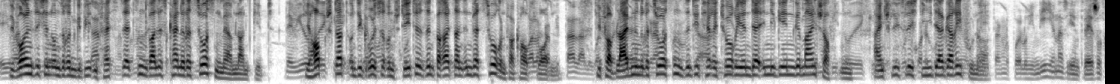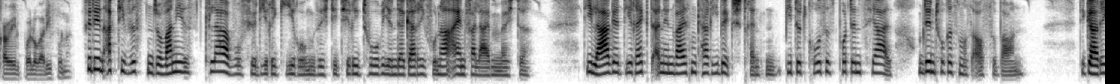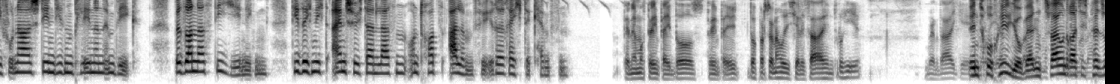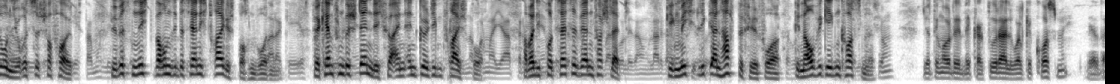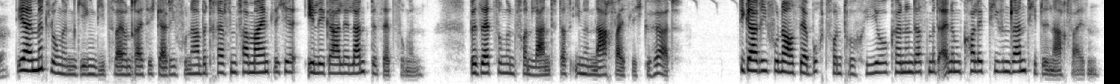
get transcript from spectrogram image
Sie wollen sich in unseren Gebieten festsetzen, weil es keine Ressourcen mehr im Land gibt. Die Hauptstadt und die größeren Städte sind bereits an Investoren verkauft worden. Die verbleibenden Ressourcen sind die Territorien der indigenen Gemeinschaften, einschließlich die der Garifuna. Für den Aktivisten Giovanni ist klar, wofür die Regierung sich die Territorien der Garifuna einverleiben möchte. Die Lage direkt an den weißen Karibikstränden bietet großes Potenzial, um den Tourismus auszubauen. Die Garifuna stehen diesen Plänen im Weg, besonders diejenigen, die sich nicht einschüchtern lassen und trotz allem für ihre Rechte kämpfen. In Trujillo werden 32 Personen juristisch verfolgt. Wir wissen nicht, warum sie bisher nicht freigesprochen wurden. Wir kämpfen beständig für einen endgültigen Freispruch. Aber die Prozesse werden verschleppt. Gegen mich liegt ein Haftbefehl vor, genau wie gegen Cosme. Die Ermittlungen gegen die 32 Garifuna betreffen vermeintliche illegale Landbesetzungen. Besetzungen von Land, das ihnen nachweislich gehört. Die Garifuna aus der Bucht von Trujillo können das mit einem kollektiven Landtitel nachweisen.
